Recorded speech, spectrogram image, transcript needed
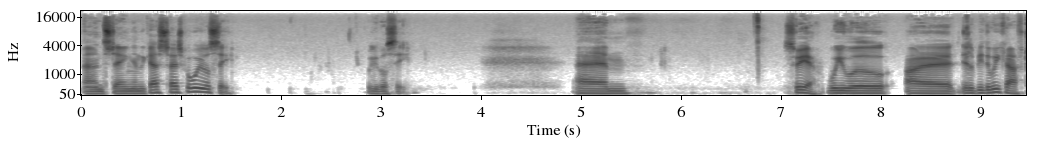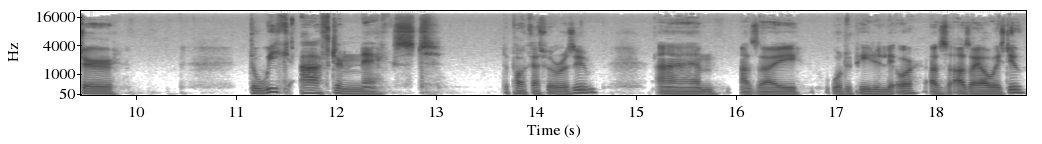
and staying in the guest house. But we will see. We will see. Um. So yeah, we will. Uh, it'll be the week after the week after next, the podcast will resume. Um, as I would repeatedly, or as as I always do,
